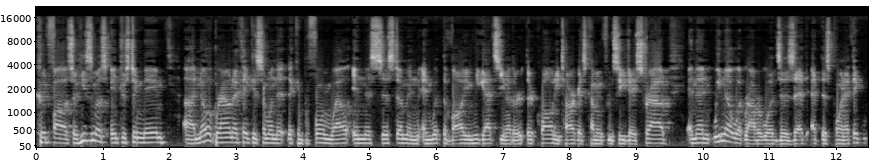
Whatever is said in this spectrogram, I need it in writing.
could follow. So he's the most interesting name. Uh, Noah Brown, I think, is someone that, that can perform well in this system and, and with the volume he gets, you know, they're quality targets coming from CJ Stroud. And then we know what Robert Woods is at, at this point. I think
